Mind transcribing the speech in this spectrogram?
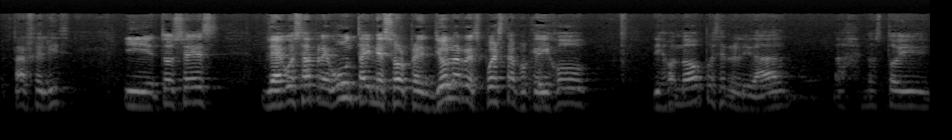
estar feliz. Y entonces le hago esa pregunta y me sorprendió la respuesta porque dijo, dijo, no, pues en realidad ah, no estoy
